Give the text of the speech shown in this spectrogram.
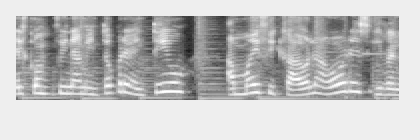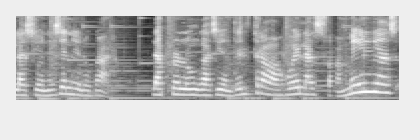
El confinamiento preventivo ha modificado labores y relaciones en el hogar, la prolongación del trabajo de las familias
